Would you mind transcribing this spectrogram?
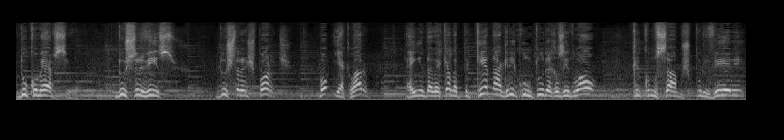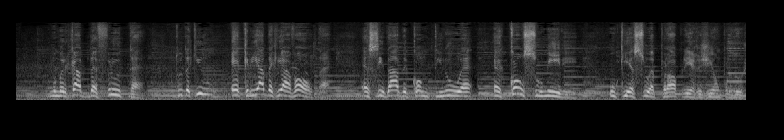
do comércio, dos serviços, dos transportes. Bom, e é claro, ainda daquela pequena agricultura residual que começamos por ver no mercado da fruta. Tudo aquilo é criado aqui à volta. A cidade continua a consumir o que a sua própria região produz.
